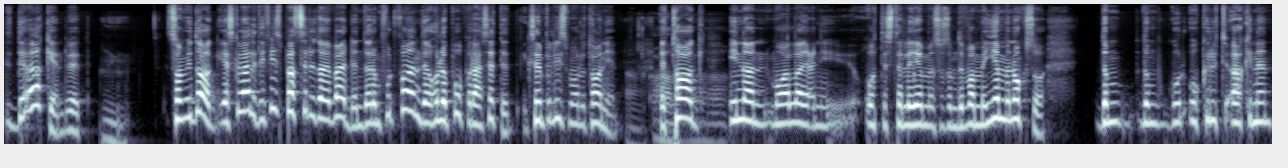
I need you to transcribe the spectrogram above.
det är öken, du vet. Mm. Som idag, jag ska vara ärlig, det finns platser idag i världen där de fortfarande håller på på det här sättet. Exempelvis Mauritanien. Ett tag innan må Allah yani, återställa Jemen så som det var med Jemen också. De, de går, åker ut i öknen,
